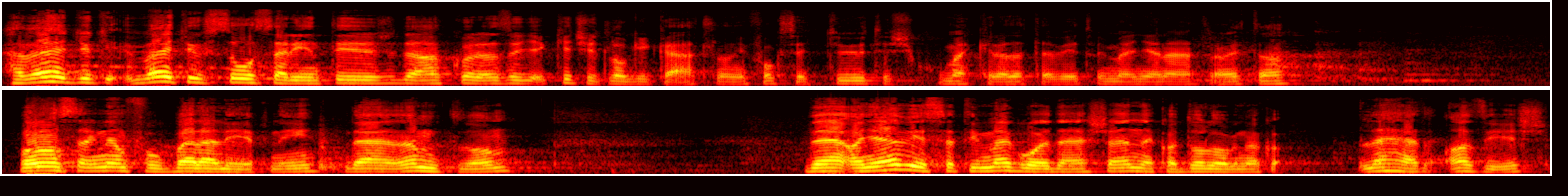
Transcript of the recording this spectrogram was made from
Hát vehetjük, vehetjük szó szerint is, de akkor az egy kicsit logikátlan. Fogsz egy tűt, és akkor megkered a tevét, hogy menjen át rajta. Valószínűleg nem fog belelépni, de nem tudom. De a nyelvészeti megoldása ennek a dolognak lehet az is,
